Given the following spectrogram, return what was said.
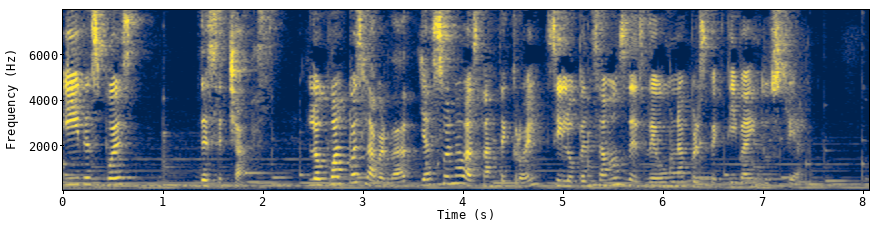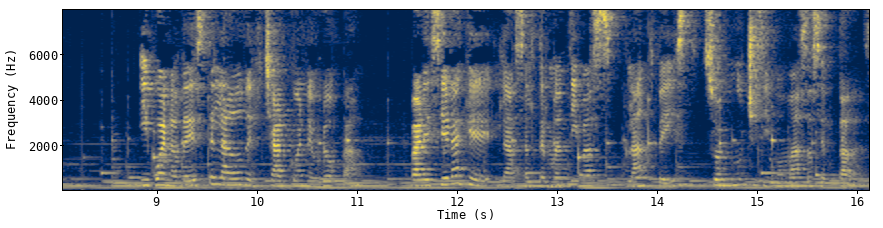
y después desechadas. Lo cual pues la verdad ya suena bastante cruel si lo pensamos desde una perspectiva industrial. Y bueno, de este lado del charco en Europa, pareciera que las alternativas plant-based son muchísimo más aceptadas.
